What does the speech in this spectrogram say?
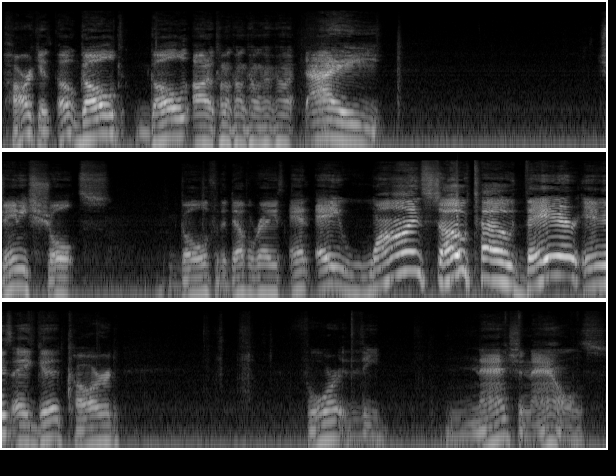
Park is oh gold gold auto come on come on come on come on come on Aye. Jamie Schultz gold for the Devil Rays and a Juan Soto there is a good card for the Nationals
